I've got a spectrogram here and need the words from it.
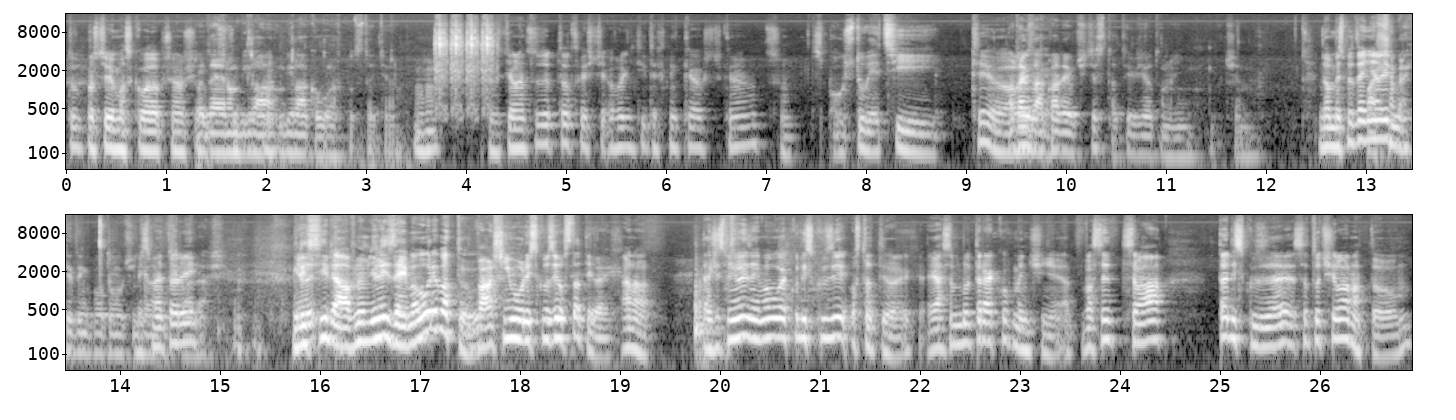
to prostě vymaskovat a přenošení. To je jenom bílá, No. bílá koule v podstatě. no. Mhm. Jsem se chtěl něco zeptat ještě ohledně té techniky a už teďka nevím co. Spoustu věcí. Ty jo, Ale tak základ je určitě stativ, že jo, to není o čem. No my jsme tady měli, ten bracketing potom určitě my jsme tady- neposkládáš. kdysi dávno měli zajímavou debatu. Vášnivou diskuzi o stativech. Ano. Takže jsme měli zajímavou jako diskuzi o stativech. Já jsem byl teda jako v menšině. A vlastně celá ta diskuze se točila na tom,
